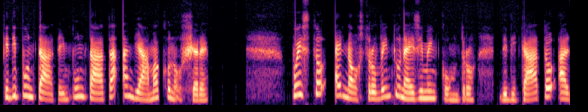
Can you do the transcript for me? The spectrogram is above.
che di puntata in puntata andiamo a conoscere. Questo è il nostro ventunesimo incontro, dedicato al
